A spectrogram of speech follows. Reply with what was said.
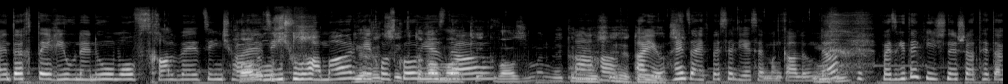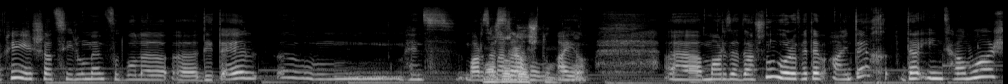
այնտեղ տեղի ունենում, ով սխալվեց, ինչ արեց, ինչու համար, մի խոսքով ես դա վազում են մեկը մյուսի հետ։ Այո, հենց այդպես էլ ես եմ անցալում դա, բայց գիտեք ինչն է շատ հետաքրքիր, ես շատ սիրում եմ ֆուտբոլը դիտել հենց մարզադաշտում, այո մարզադաշտում, որովհետև այնտեղ դա ինձ համար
